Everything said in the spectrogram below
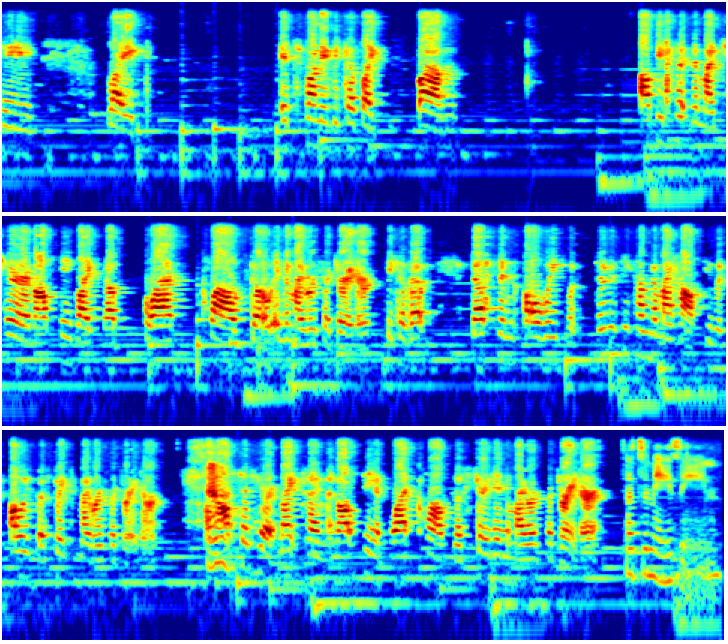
see, like, it's funny because, like, um, I'll be sitting in my chair and I'll see, like, a black cloud go into my refrigerator because that, Dustin always would, as soon as he come to my house, he would always go straight to my refrigerator. And I'll sit here at nighttime and I'll see a black cloud go straight into my refrigerator. That's amazing.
